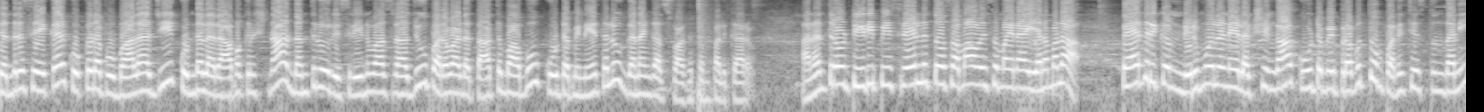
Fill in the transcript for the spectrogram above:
చంద్రశేఖర్ కుక్కడపు బాలాజీ కుండల రామకృష్ణ దంతులూరి శ్రీనివాసరాజు పరవాడ తాతబాబు కూటమి నేతలు ఘనంగా స్వాగతం పలికారు. అనంతరం టీడీపీ శ్రేణులతో సమావేశమైన యనమల పేదరికం నిర్మూలనే లక్ష్యంగా కూటమి ప్రభుత్వం పనిచేస్తుందని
